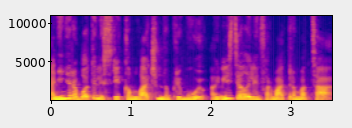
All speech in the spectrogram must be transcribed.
Они не работали с Риком младшим напрямую, они сделали информатором отца,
